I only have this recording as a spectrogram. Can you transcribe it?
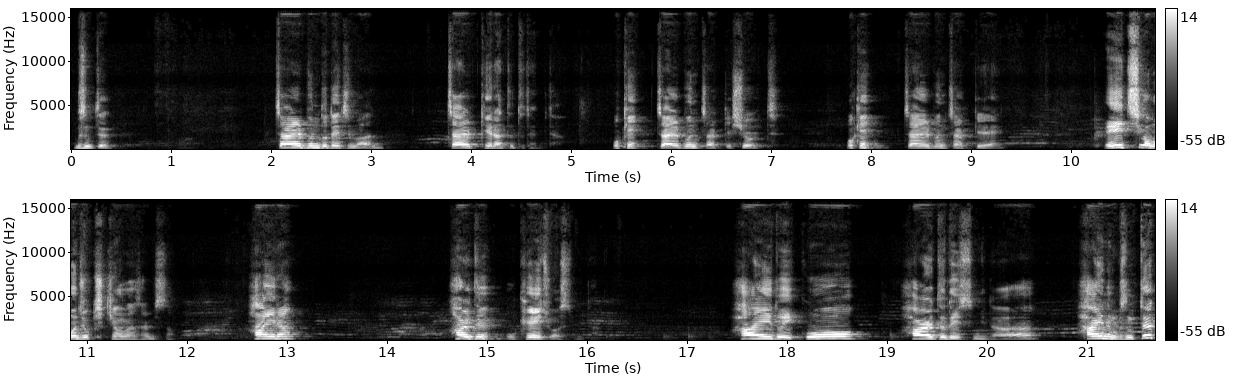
무슨 뜻? 짧은도 되지만 짧게란 뜻도 됩니다. 오케이? 짧은 짧게 short. 오케이? 짧은 짧게. H가 뭔지 혹시 기억나는 사람 있어? high랑 hard. 오케이, 좋았습니다. high도 있고 hard도 있습니다. high는 무슨 뜻?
